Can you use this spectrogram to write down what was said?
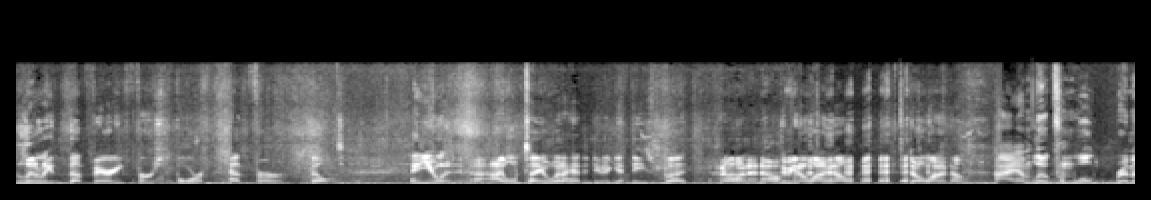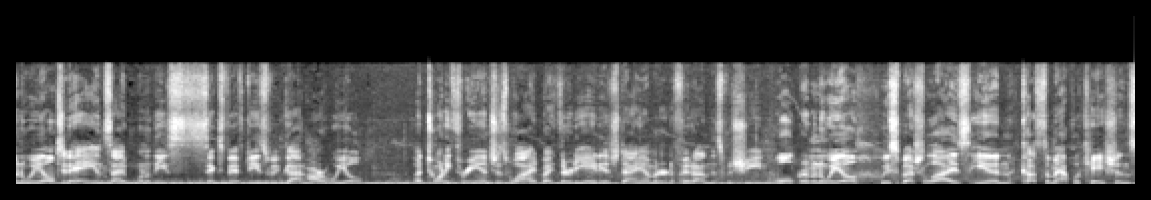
Literally the very first four ever built. And you, I won't tell you what I had to do to get these, but I don't wanna uh, know. We don't want to know. don't want to know. Hi, I'm Luke from Wold Rim and Wheel. Today, inside one of these 650s, we've got our wheel, a 23 inches wide by 38 inch diameter to fit on this machine. Wold Rim and Wheel, we specialize in custom applications.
